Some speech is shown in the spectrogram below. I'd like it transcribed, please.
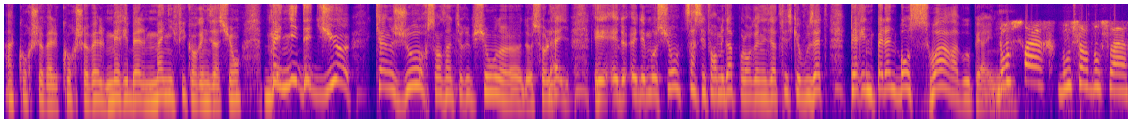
à Courchevel. Courchevel, Méribel, magnifique organisation. Béni des dieux 15 jours sans interruption de, soleil et, d'émotion. Ça, c'est formidable pour l'organisatrice que vous êtes. Perrine Pellen, bonsoir à vous, Perrine. Bonsoir, bonsoir, bonsoir.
